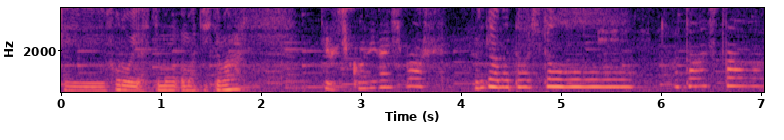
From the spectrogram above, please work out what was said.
えーフォローや質問お待ちしてます。よろしくお願いします。それではまた明日。また明日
